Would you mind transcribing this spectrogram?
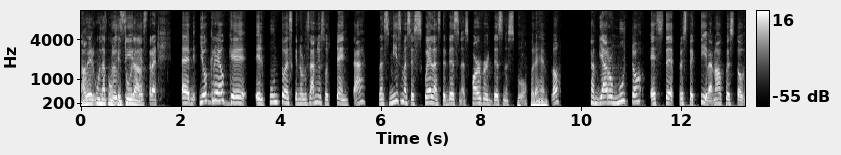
A ver, una conjetura. Em, yo creo que el punto es que en los años 80, las mismas escuelas de business, Harvard Business School, por ejemplo, cambiaron mucho esta perspectiva, ¿no? Questo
